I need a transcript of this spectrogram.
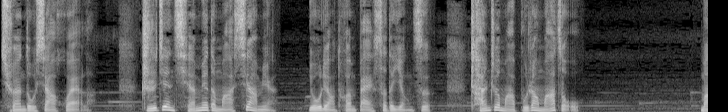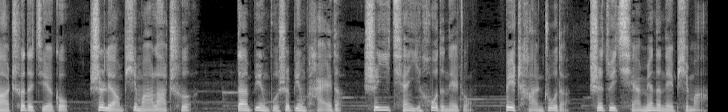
全都吓坏了。只见前面的马下面有两团白色的影子，缠着马不让马走。马车的结构是两匹马拉车，但并不是并排的，是一前一后的那种。被缠住的是最前面的那匹马。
